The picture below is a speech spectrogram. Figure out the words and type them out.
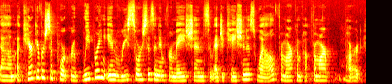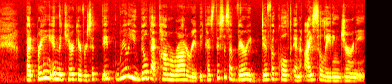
Um, a caregiver support group. We bring in resources and information, some education as well from our compo- from our part. But bringing in the caregivers, it, it really you build that camaraderie because this is a very difficult and isolating journey,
